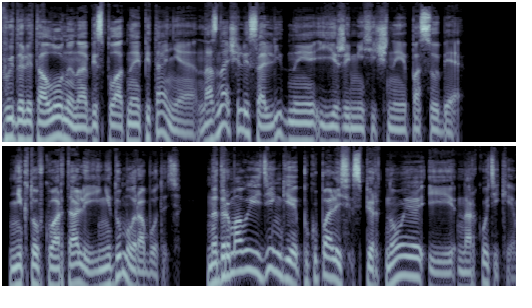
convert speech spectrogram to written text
выдали талоны на бесплатное питание, назначили солидные ежемесячные пособия. Никто в квартале и не думал работать. На дармовые деньги покупались спиртное и наркотики.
